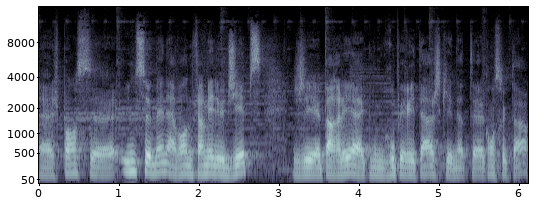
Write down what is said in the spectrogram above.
euh, je pense, euh, une semaine avant de fermer le gyps, j'ai parlé avec notre groupe Héritage, qui est notre euh, constructeur.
